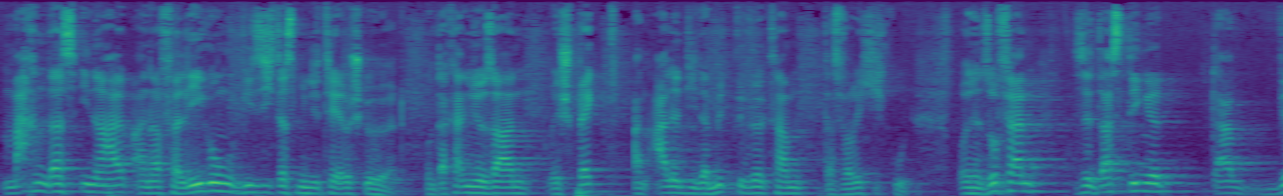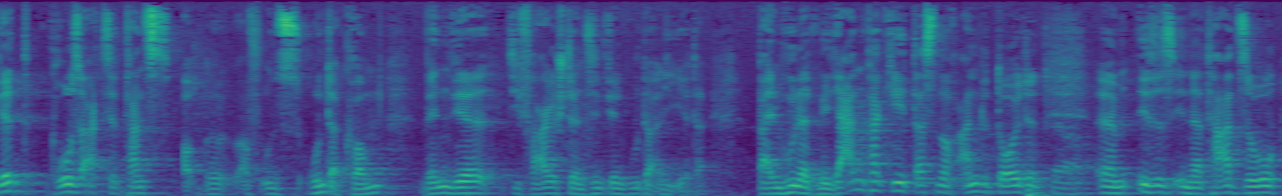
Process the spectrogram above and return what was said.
machen das innerhalb einer Verlegung, wie sich das militärisch gehört. Und da kann ich nur sagen, Respekt an alle, die da mitgewirkt haben, das war richtig gut. Und insofern sind das Dinge, da wird große Akzeptanz auf uns runterkommen, wenn wir die Frage stellen, sind wir ein guter Alliierter. Beim 100 Milliarden Paket, das noch angedeutet, ja. ähm, ist es in der Tat so,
